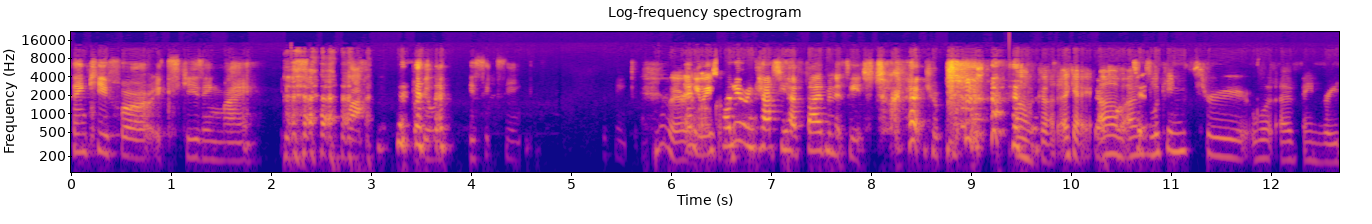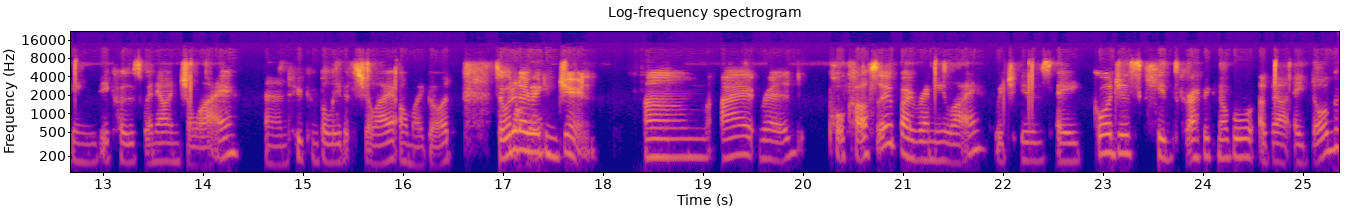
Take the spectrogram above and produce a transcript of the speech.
thank you for excusing my anyway, Sonia and Cassie have five minutes each to talk about your book. oh god. Okay. Um, I was looking through what I've been reading because we're now in July, and who can believe it's July? Oh my god. So what did okay. I read in June? Um, I read Pawcasso by Remy Lai, which is a gorgeous kids graphic novel about a dog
